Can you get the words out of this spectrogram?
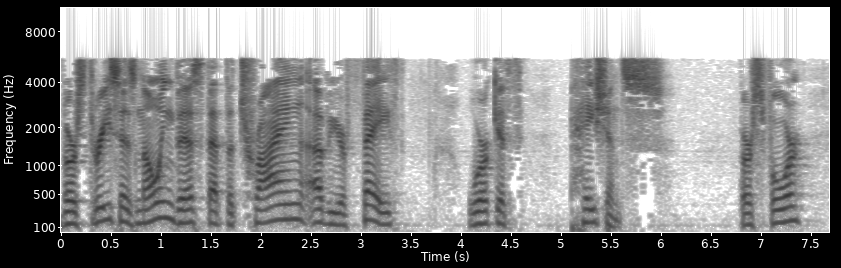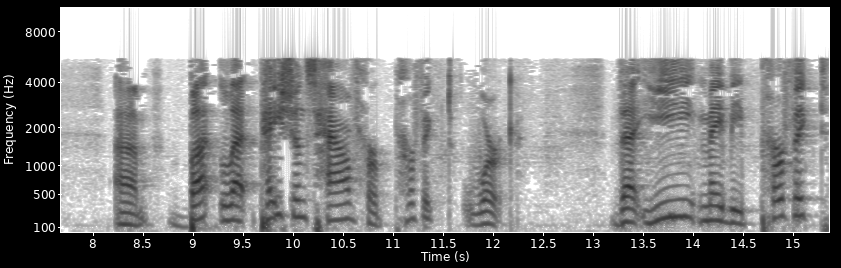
verse 3 says, Knowing this, that the trying of your faith worketh patience. Verse 4, um, But let patience have her perfect work, that ye may be perfect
